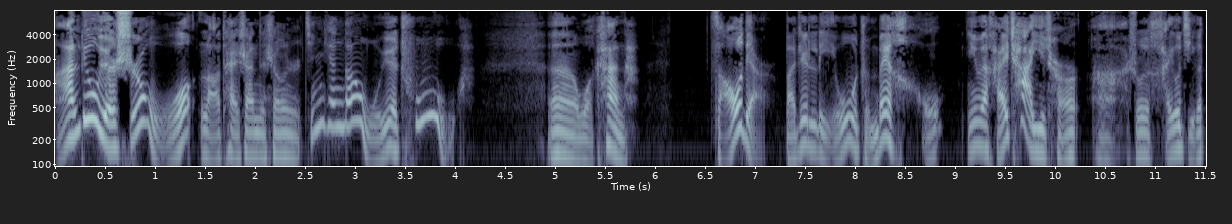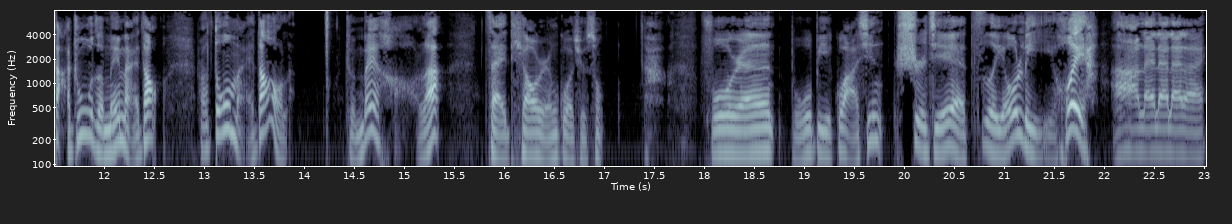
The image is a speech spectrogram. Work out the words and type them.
啊，六月十五老泰山的生日，今天刚五月初五啊。嗯，我看呐，早点把这礼物准备好，因为还差一成啊。说还有几个大珠子没买到，说都买到了，准备好了再挑人过去送啊。夫人不必挂心，世杰自有理会呀。啊，来来来来，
